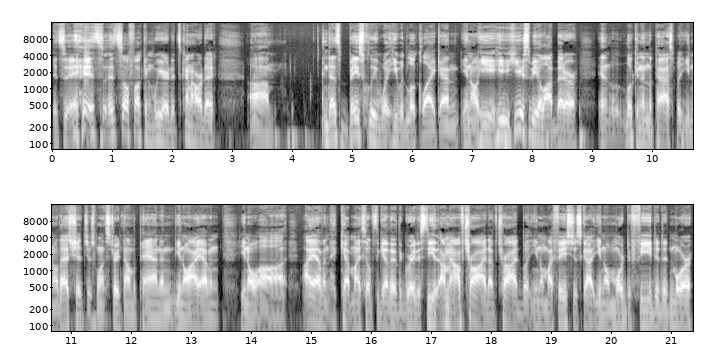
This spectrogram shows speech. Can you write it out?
It's, it's, it's so fucking weird. It's kind of hard to, um, and that's basically what he would look like. And, you know, he, he, he used to be a lot better in looking in the past, but, you know, that shit just went straight down the pan. And, you know, I haven't, you know, uh, I haven't kept myself together the greatest either. I mean, I've tried, I've tried, but, you know, my face just got, you know, more defeated and more,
